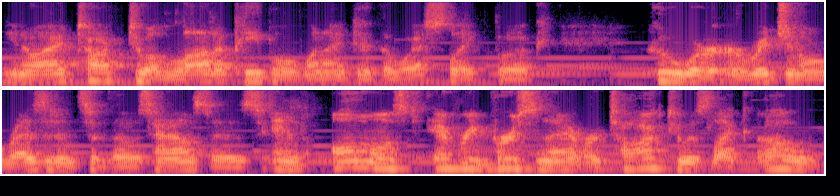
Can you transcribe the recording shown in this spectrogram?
You know, I talked to a lot of people when I did the Westlake book who were original residents of those houses, and almost every person I ever talked to was like, "Oh,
